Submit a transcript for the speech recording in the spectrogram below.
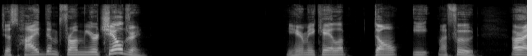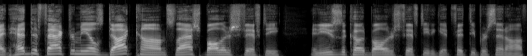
Just hide them from your children. You hear me, Caleb? Don't eat my food. All right, head to factormeals.com slash ballers50 and use the code ballers50 to get 50% off.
